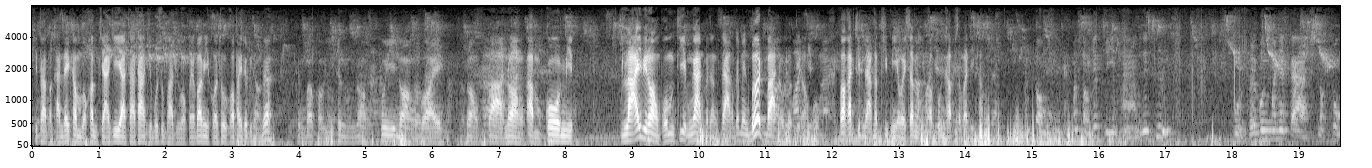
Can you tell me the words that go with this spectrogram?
พี่พาประกันได้คำบอกคำจากิยาท่าทางที่บุสุภาที่บอกไปว่ามีขอโทษขออภัยเด้อพี่น้องเด้อถึงบ้าเขาอีถึงน้องตุ้ยน้องบอยน้องป้าน้องอ่ำโกมิดหลายพี่น้องผมทีมงานมาต่างๆถ้าเป็นเบิร์ดบ้านเอารถพี่น้องผมเพราะกันคลิปหน้าครับคลิปนี้เอาไว้ซ้ำนี้ขอบคุณครับสวัสดีครับมันต้องมันต้องจักสีหามันจังคือพูดไปเบิ่งบรรยากาศนอกทง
